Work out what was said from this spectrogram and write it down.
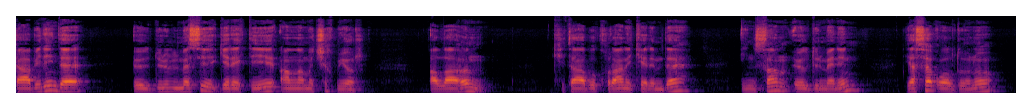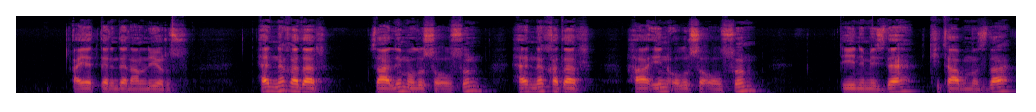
Kabil'in de öldürülmesi gerektiği anlamı çıkmıyor. Allah'ın kitabı Kur'an-ı Kerim'de insan öldürmenin yasak olduğunu ayetlerinden anlıyoruz. Her ne kadar zalim olursa olsun, her ne kadar hain olursa olsun, dinimizde, kitabımızda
